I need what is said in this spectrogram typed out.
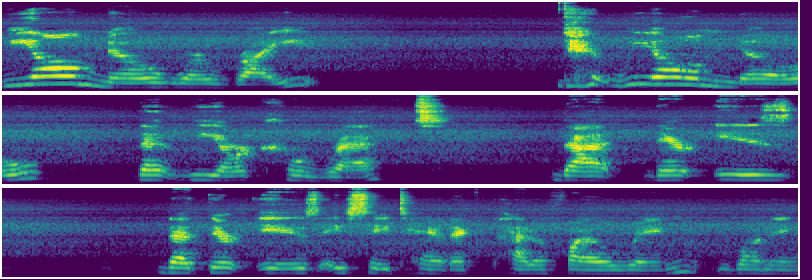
We all know we're right. we all know that we are correct. That there is that there is a satanic pedophile ring running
